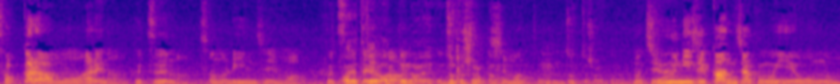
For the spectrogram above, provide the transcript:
そっからはもうあれなん普通なんその隣人は普通というか会ってない。ずっと閉まったの。閉まってるうんずっと閉まったもう12時間弱も家おんのもの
